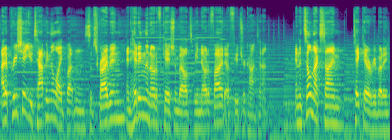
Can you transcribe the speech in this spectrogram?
I'd appreciate you tapping the like button, subscribing, and hitting the notification bell to be notified of future content. And until next time, take care everybody.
